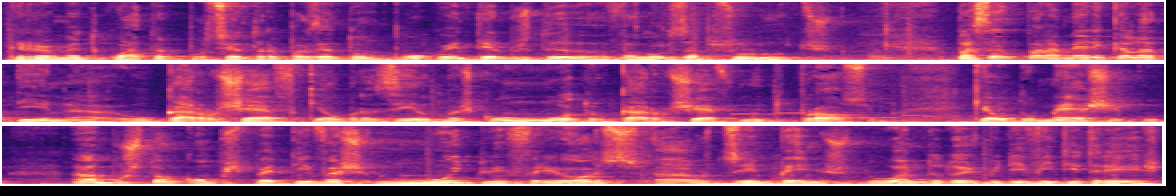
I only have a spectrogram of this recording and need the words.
que realmente 4% representam um pouco em termos de valores absolutos. Passando para a América Latina, o carro-chefe, que é o Brasil, mas com um outro carro-chefe muito próximo, que é o do México, ambos estão com perspectivas muito inferiores aos desempenhos do ano de 2023.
